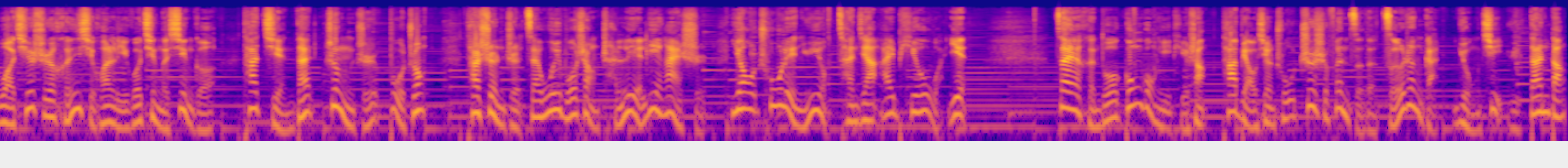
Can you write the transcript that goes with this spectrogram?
我其实很喜欢李国庆的性格。他简单正直不装。他甚至在微博上陈列恋爱史，邀初恋女友参加 IPO 晚宴。在很多公共议题上，他表现出知识分子的责任感、勇气与担当。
